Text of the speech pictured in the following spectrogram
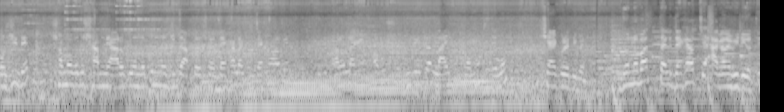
মসজিদে। সম্ভবত সামনে আরও কোনো নতুন মসজিদে আপনাদের সাথে দেখা লাগে, দেখা হবে। যদি ভালো লাগে, অবশ্যই ভিডিওটা লাইক কমেন্টস এবং শেয়ার করে দিবেন। ধন্যবাদ, তাহলে দেখা হচ্ছে আগামী ভিডিওতে।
